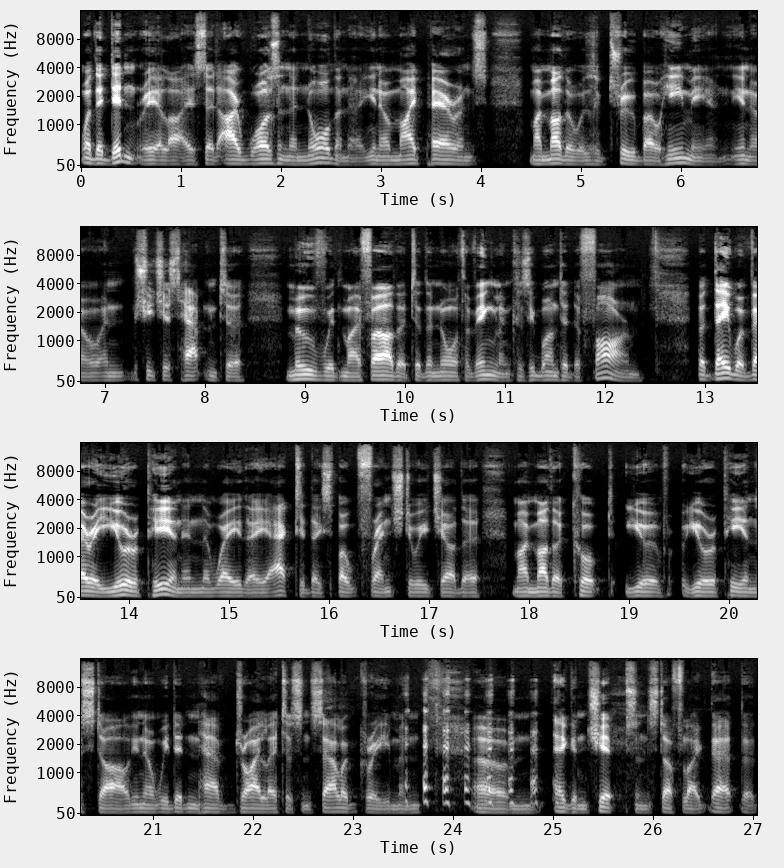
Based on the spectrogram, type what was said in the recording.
Well, they didn't realize that I wasn't a northerner. You know, my parents, my mother was a true bohemian, you know, and she just happened to move with my father to the north of England because he wanted to farm. But they were very European in the way they acted. They spoke French to each other. My mother cooked Euro- European style. You know, we didn't have dry lettuce and salad cream and um, egg and chips and stuff like that that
